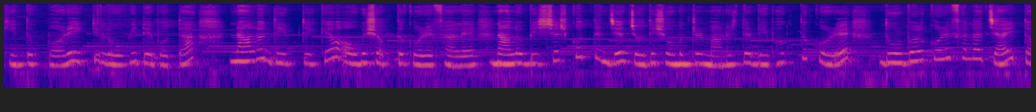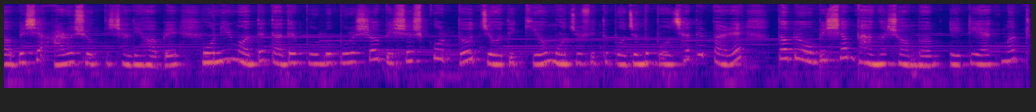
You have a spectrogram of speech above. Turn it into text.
কিন্তু পরে একটি লোভী দেবতা নালো দ্বীপটিকে অভিশপ্ত করে ফেলে। নালো বিশ্বাস করতেন যে যদি সমুদ্রের মানুষদের বিভক্ত করে দুর্বল করে ফেলা যায়, তবে সে আরও শক্তিশালী হবে। মনির মধ্যে তাদের পূর্বপুরুষরাও বিশ্বাস করত, যদি কেউ মজুফিতু পর্যন্ত পৌঁছাতে পারে, তবে অভিশাপ ভাঙা সম্ভব। এটি একমাত্র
